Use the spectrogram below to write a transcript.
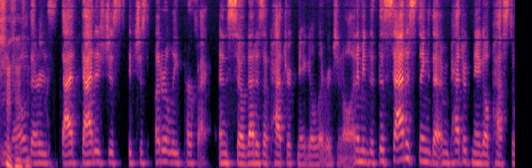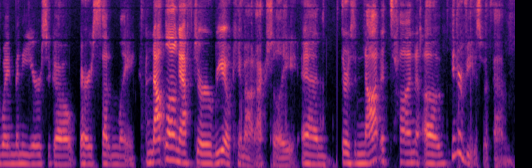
you know, there's that, that is just, it's just utterly perfect. And so that is a Patrick Nagel original. And I mean, the, the saddest thing that and Patrick Nagel passed away many years ago, very suddenly, not long after Rio came out, actually. And there's not a ton of interviews with him.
